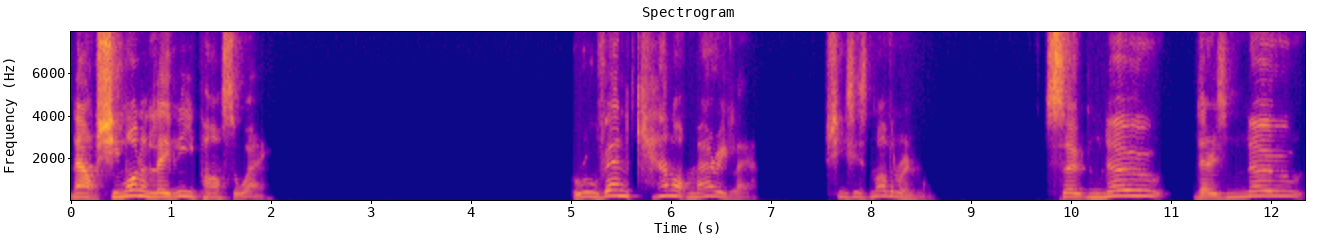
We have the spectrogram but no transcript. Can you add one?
Now, Shimon and Levi pass away. Reuven cannot marry Leah. She's his mother-in-law. So no, there is no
